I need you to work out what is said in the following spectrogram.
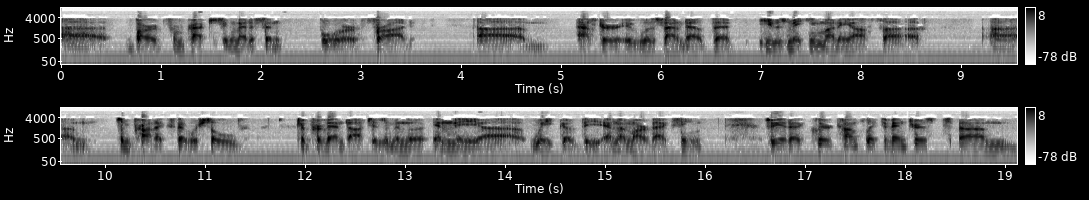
uh, barred from practicing medicine for fraud um, after it was found out that he was making money off uh, um, some products that were sold to prevent autism in the in the uh, wake of the MMR vaccine. So he had a clear conflict of interest. Um,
